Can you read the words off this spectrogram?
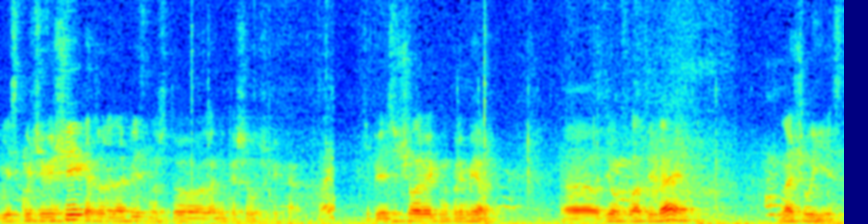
Есть куча вещей, которые написано, что они шпиха. Теперь, если человек, например, э, сделал салат едаем, начал есть,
